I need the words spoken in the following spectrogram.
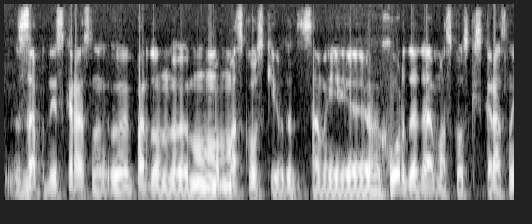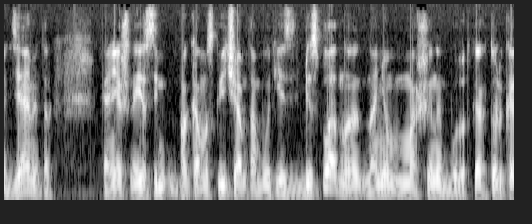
западный скоростной, э, пардон, э, московский вот этот самый э, Хорда, да, московский скоростной диаметр, конечно, если пока москвичам там будет ездить бесплатно, на нем машины будут. Как только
